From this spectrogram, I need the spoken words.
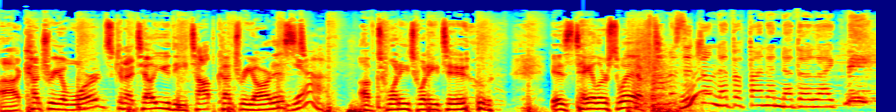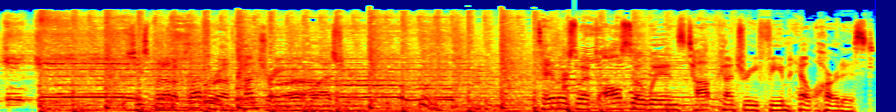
Uh, country Awards. Can I tell you the top country artist Yeah. of 2022 is Taylor Swift. Promise that you'll never find another like me. She's put out a plethora of country over the last year. Taylor Swift also wins top country female artist.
